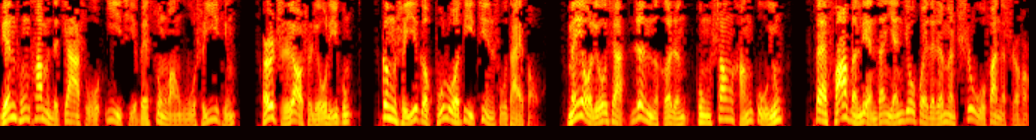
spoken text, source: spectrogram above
连同他们的家属一起被送往五十一亭，而只要是琉璃宫，更是一个不落地尽数带走，没有留下任何人供商行雇佣。在法本炼丹研究会的人们吃午饭的时候，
